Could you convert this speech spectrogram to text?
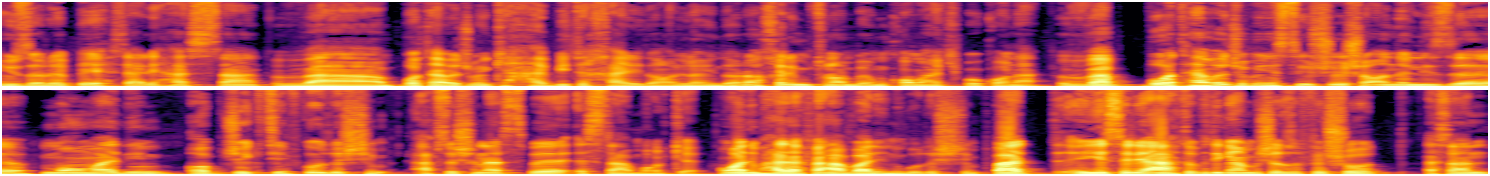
user های بهتری هستن و با توجه به اینکه habit خرید آنلاین دارن خیلی می‌تونن بهمون کمک بکنن. و با توجه به این situation analysis ما اومدیم objective گذاشتیم افزایش نصب استار مارکت. اومدیم هدف اول اینو گذاشتیم. بعد یه سری اهداف دیگه هم بهش اضافه شد. اصلا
